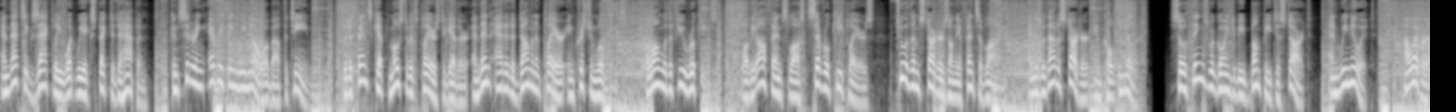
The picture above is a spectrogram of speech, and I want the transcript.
And that's exactly what we expected to happen, considering everything we know about the team. The defense kept most of its players together and then added a dominant player in Christian Wilkins, along with a few rookies, while the offense lost several key players, two of them starters on the offensive line, and is without a starter in Kolton Miller. So things were going to be bumpy to start, and we knew it. However,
